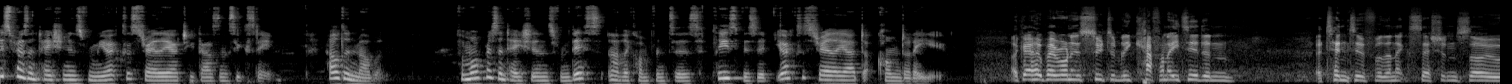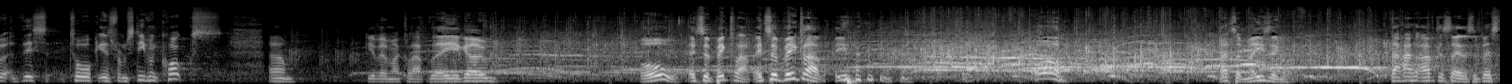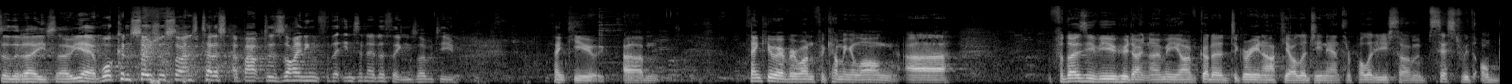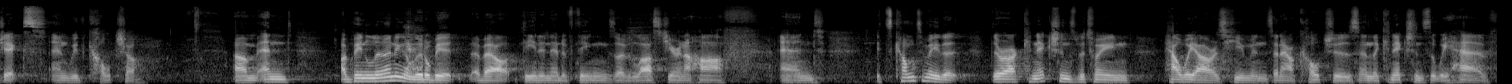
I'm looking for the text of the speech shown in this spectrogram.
This presentation is from UX Australia 2016, held in Melbourne. For more presentations from this and other conferences, please visit uxaustralia.com.au. Okay, I hope everyone is suitably caffeinated and attentive for the next session. So, this talk is from Stephen Cox. Um, give him a clap. There you go. Oh, it's a big clap. It's a big clap. oh, that's amazing. I have to say, that's the best of the day. So, yeah, what can social science tell us about designing for the Internet of Things? Over to you. Thank you. Um, thank you, everyone, for coming along. Uh, for those of you who don't know me, I've got a degree in archaeology and anthropology, so I'm obsessed with objects and with culture. Um, and I've been learning a little bit about the Internet of Things over the last year and a half, and it's come to me that there are connections between how we are as humans and our cultures and the connections that we have,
